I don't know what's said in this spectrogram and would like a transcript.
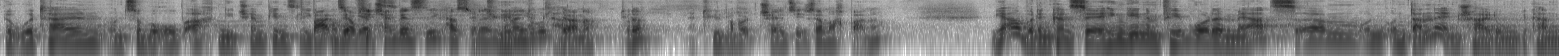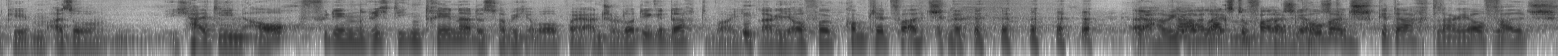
beurteilen und zu beobachten, die Champions League. Warten Sie auf die jetzt. Champions League? Hast du den Natürlich, Eindruck? ja, Ja, klar. ne? oder? Natürlich. Aber Chelsea ist ja machbar, ne? Ja, aber dann kannst du ja hingehen im Februar oder im März ähm, und, und dann eine Entscheidung bekannt geben. Also ich halte ihn auch für den richtigen Trainer. Das habe ich aber auch bei Ancelotti gedacht. War ich, lag ich auch voll komplett falsch. Ja, habe ich da auch lagst beim, du falsch, Beim ja, Kovac gedacht, lag ich auch falsch.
